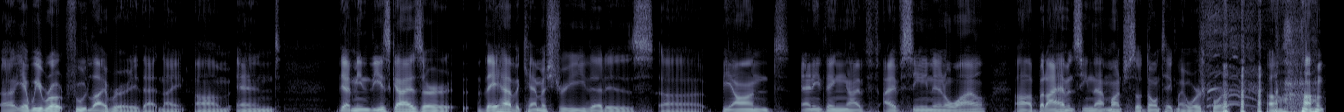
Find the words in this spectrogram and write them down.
Uh, yeah, we wrote Food Library that night, um, and I mean these guys are they have a chemistry that is uh, beyond anything I've I've seen in a while. Uh, but I haven't seen that much, so don't take my word for it. um,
